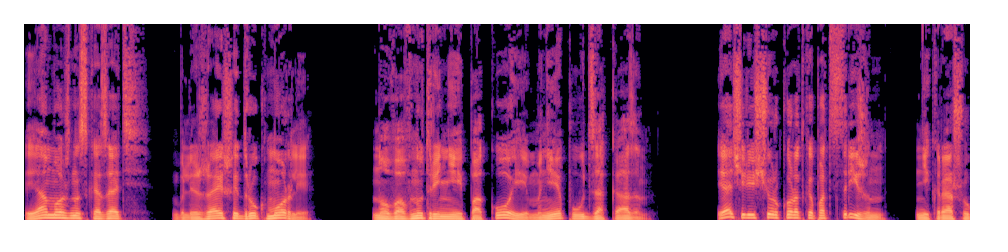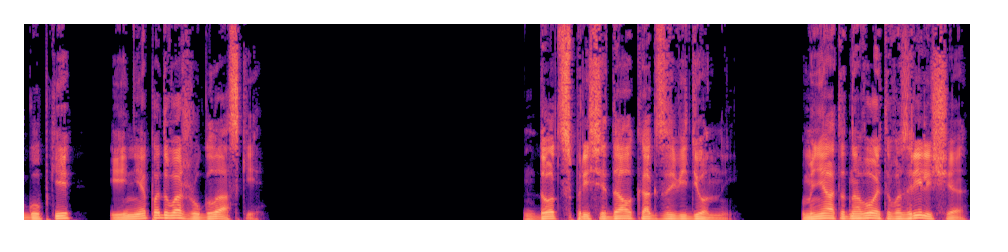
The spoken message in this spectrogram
Я, можно сказать, ближайший друг Морли, но во внутренние покои мне путь заказан. Я чересчур коротко подстрижен, не крашу губки и не подвожу глазки. Дотс приседал как заведенный. У меня от одного этого зрелища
